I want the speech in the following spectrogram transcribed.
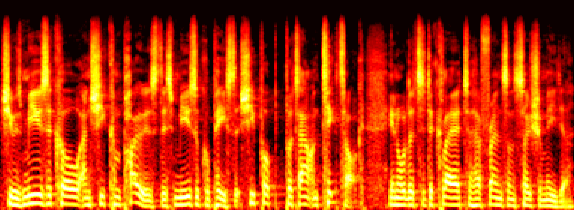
she was musical and she composed this musical piece that she put, put out on TikTok in order to declare to her friends on social media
